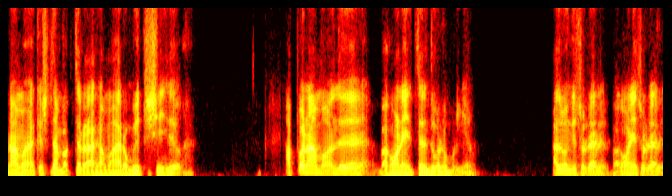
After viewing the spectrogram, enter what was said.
நாம் கிருஷ்ண பக்தர்களாக மாற முயற்சி செய்து அப்போ நாம் வந்து பகவானை தெரிந்து கொள்ள முடியும். அது இங்கே சொல்றாரு. பகவானே சொல்றாரு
